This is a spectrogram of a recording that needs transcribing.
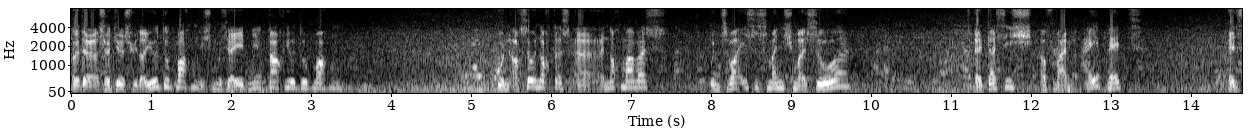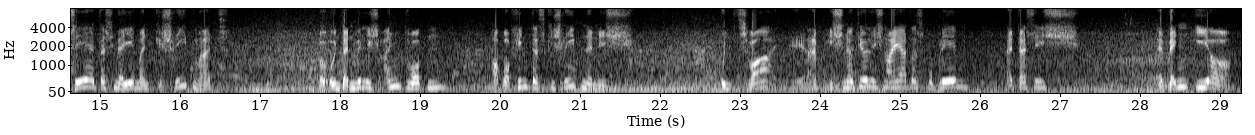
Äh, da werde ich natürlich wieder YouTube machen. Ich muss ja jeden Tag YouTube machen. Und ach so, noch, das, äh, noch mal was. Und zwar ist es manchmal so, äh, dass ich auf meinem iPad äh, sehe, dass mir jemand geschrieben hat äh, und dann will ich antworten aber finde das Geschriebene nicht. Und zwar habe ich natürlich nachher das Problem, äh, dass ich, äh, wenn ihr, äh,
